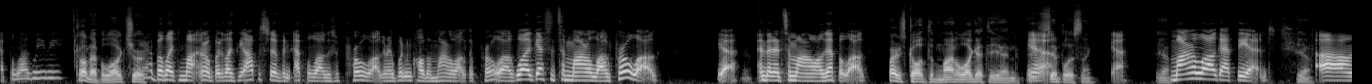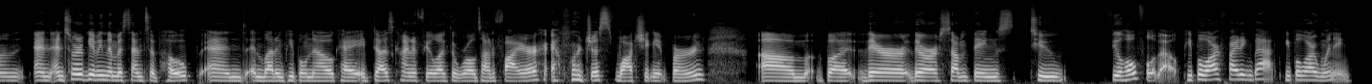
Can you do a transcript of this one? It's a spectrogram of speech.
Epilogue, maybe? Called epilogue, sure. Yeah, but like mo- no, but like the opposite of an epilogue is a prologue, and I wouldn't call the monologue the prologue. Well, I guess it's a monologue prologue. Yeah, and then it's a monologue epilogue. Or just call it the monologue at the end. The Yeah. simplest thing. Yeah. Yeah. Monologue at the end. Yeah. Um, and, and sort of giving them a sense of hope and, and letting people know, okay, it does kind of feel like the world's on fire and we're just watching it burn. Um, but there, there are some things to feel hopeful about. People are fighting back. People are winning.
